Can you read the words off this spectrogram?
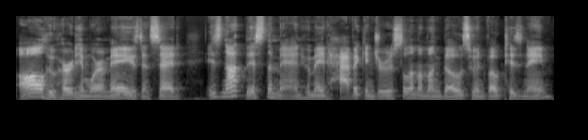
All who heard him were amazed and said, Is not this the man who made havoc in Jerusalem among those who invoked his name?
